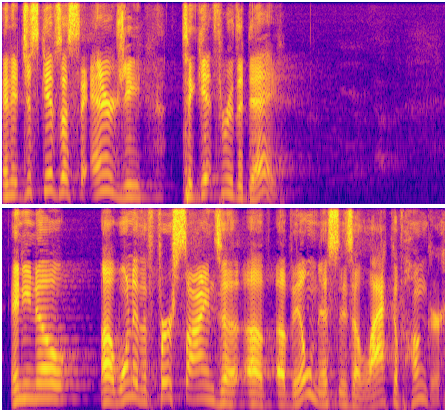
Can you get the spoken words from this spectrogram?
And it just gives us the energy to get through the day. And you know, uh, one of the first signs of, of, of illness is a lack of hunger.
